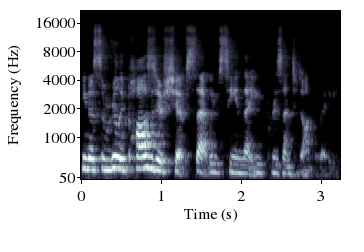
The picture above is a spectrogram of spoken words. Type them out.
you know some really positive shifts that we've seen that you've presented on already?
